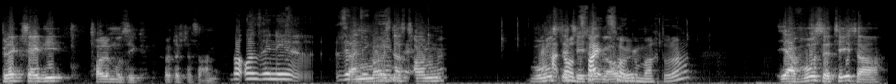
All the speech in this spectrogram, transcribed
Black Shady, tolle Musik. Hört euch das an. Bei uns in die Sein neuester Song. Wo Er ist hat der noch einen Täter, zweiten Song gemacht, oder? Ja, wo ist der Täter?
